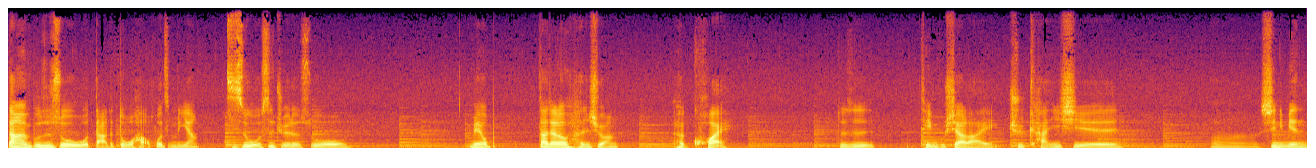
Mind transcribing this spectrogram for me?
当然不是说我打的多好或怎么样。只是我是觉得说，没有，大家都很喜欢很快，就是停不下来去看一些，嗯，心里面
